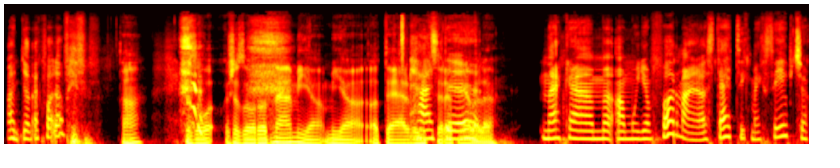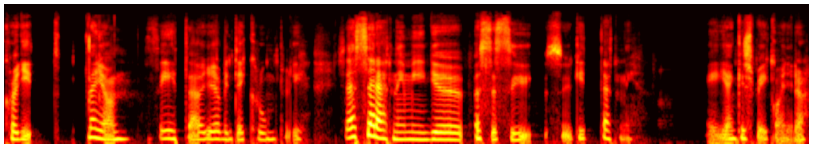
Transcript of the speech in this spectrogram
adjanak valamit. Aha. És, az, or- és az orrodnál mi a, mi a, a terv, Hát, mit szeretnél vele? Nekem amúgy a formája az tetszik, meg szép, csak hogy itt nagyon szétel, hogy olyan, mint egy krumpli. És ezt szeretném így összeszűkítetni. Ilyen kis pékonyra.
